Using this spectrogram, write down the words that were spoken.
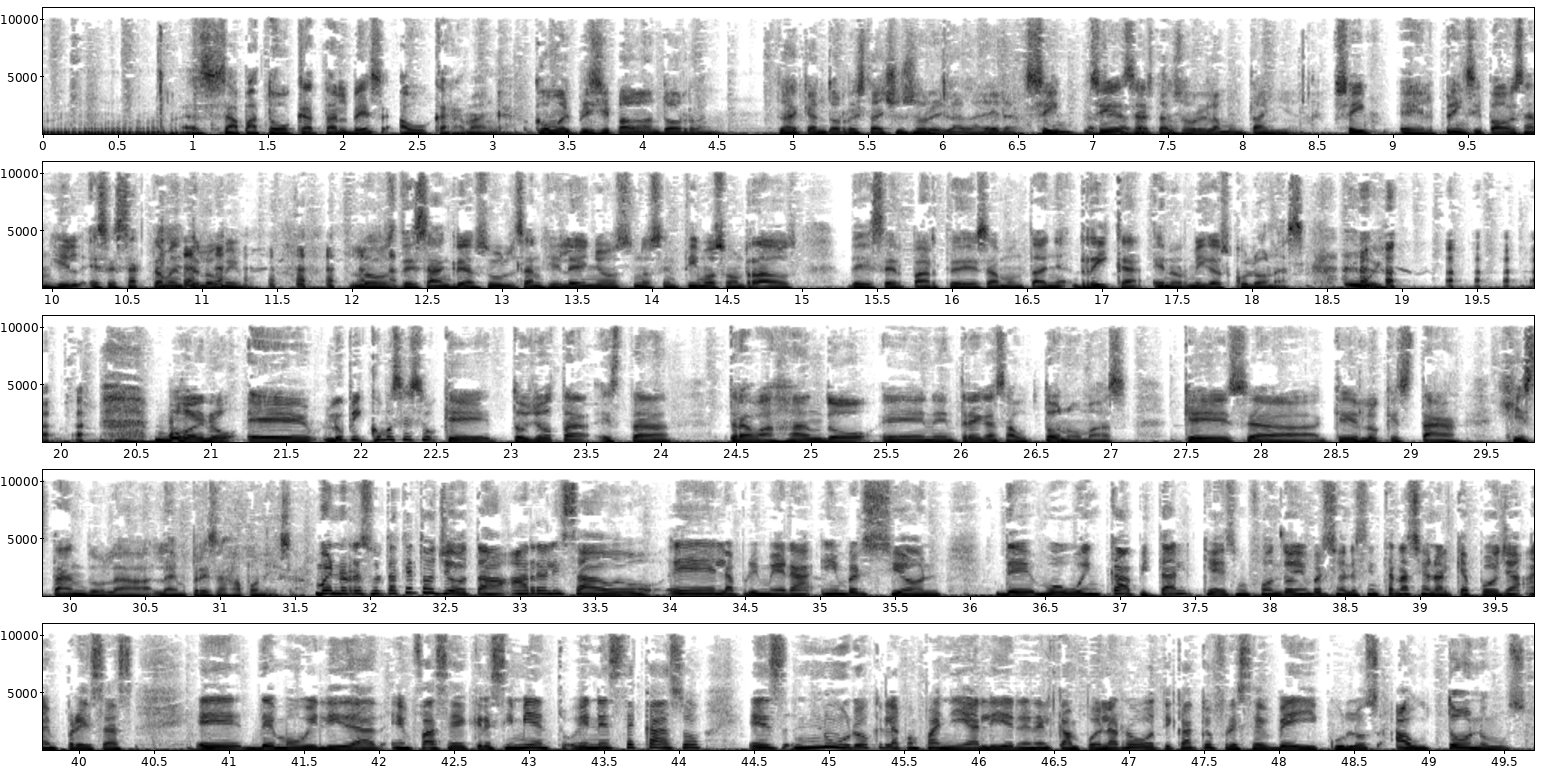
Zapatoca tal vez a Bucaramanga. Como el Principado de Andorra. Entonces que Andorra está hecho sobre la ladera. Sí, Las sí, exacto. están sobre la montaña. Sí, el Principado de San Gil es exactamente lo mismo. Los de sangre azul sangileños nos sentimos honrados de ser parte de esa montaña rica en hormigas culonas. Uy. Bueno, eh, Lupi, ¿cómo es eso que Toyota está trabajando en entregas autónomas? ¿Qué es, ah, qué es lo que está gestando la, la empresa japonesa? Bueno, resulta que Toyota ha realizado eh, la primera inversión de Bowen Capital, que es un fondo de inversiones internacional que apoya a empresas eh, de movilidad en fase de crecimiento. En este caso es Nuro, que es la compañía líder en el campo de la robótica que ofrece vehículos autónomos.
